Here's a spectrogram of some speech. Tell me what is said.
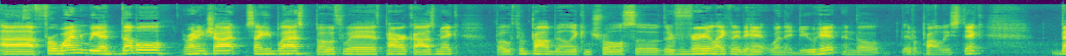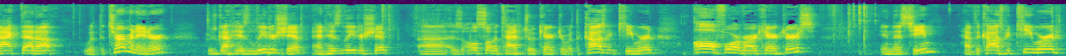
Uh, for one, we had double running shot, psychic blast, both with power cosmic, both with probability control. So they're very likely to hit when they do hit, and they'll it'll probably stick. Back that up with the Terminator, who's got his leadership, and his leadership uh, is also attached to a character with the cosmic keyword. All four of our characters in this team have the cosmic keyword.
